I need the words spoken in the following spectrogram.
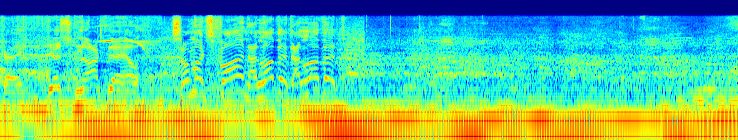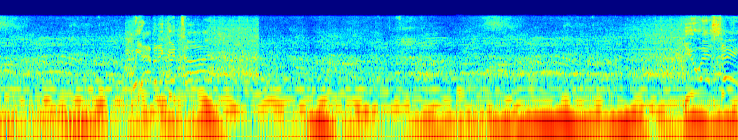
Okay? Just knock the hell. So much fun. I love it. I love it. We having a good time? USA,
